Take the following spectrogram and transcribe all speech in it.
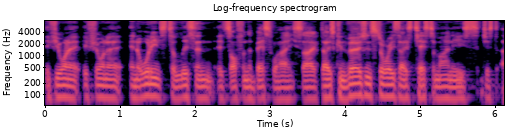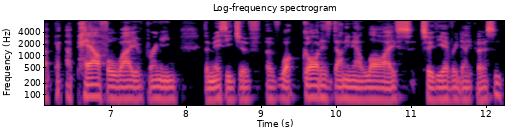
if you want to, if you want an audience to listen, it's often the best way. So those conversion stories, those testimonies, just a, a powerful way of bringing the message of, of what God has done in our lives to the everyday person.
